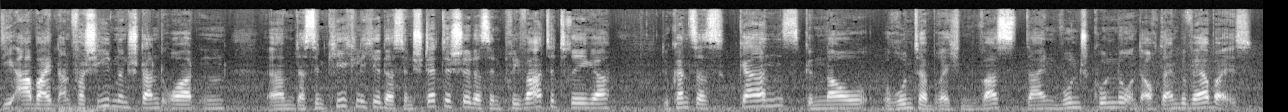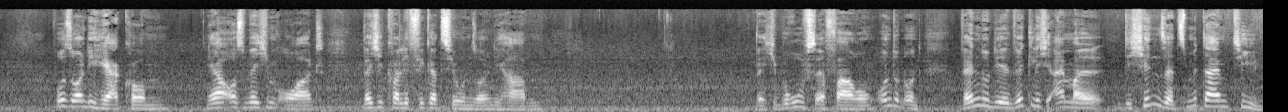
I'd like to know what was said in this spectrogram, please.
Die arbeiten an verschiedenen Standorten. Ähm, das sind kirchliche, das sind städtische, das sind private Träger. Du kannst das ganz genau runterbrechen, was dein Wunschkunde und auch dein Bewerber ist. Wo sollen die herkommen? Ja, aus welchem Ort? Welche Qualifikationen sollen die haben? Welche Berufserfahrung und und und. Wenn du dir wirklich einmal dich hinsetzt mit deinem Team,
